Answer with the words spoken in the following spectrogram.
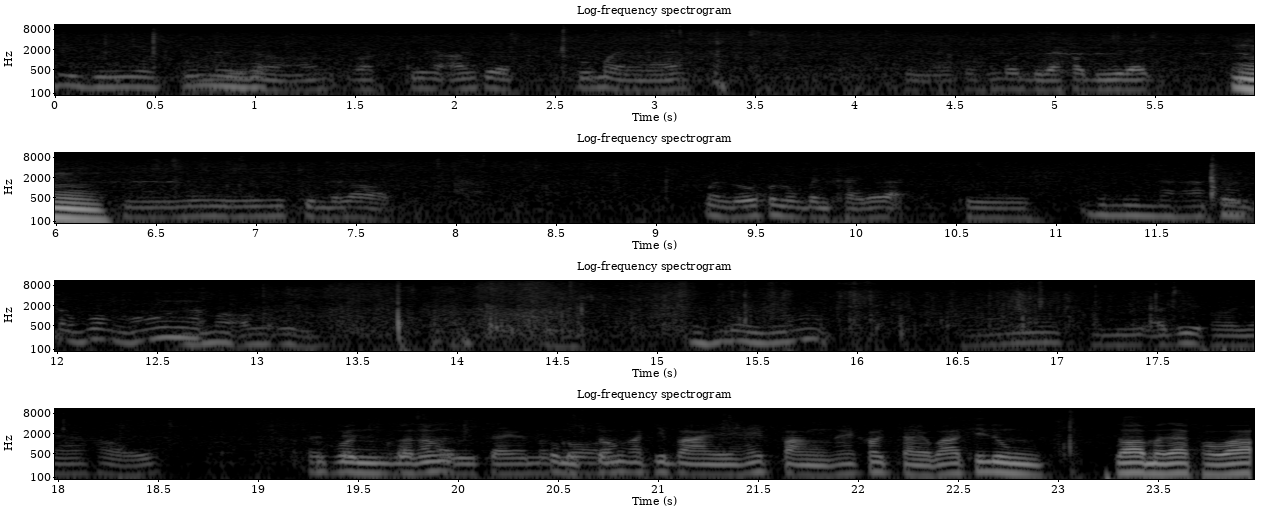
ได้ดูแบบคนหนึ่งเหแบรอบวัดที่อังเกฤษผู้ใหม่นะเห็นไหมข้างบนดูแลเขาดีเล็กอืมไม่มีที่กินตลอดเหมันรู้ว่าคุณลุงเป็นใครด้วยแหละคือบุญนะครับเป็นตะว่องน้อยอะมาเอาเองโอ้โหเขามีอดีตภรรยาเขาทุกคนเราต้องผมต้องอธิบายให้ฟังให้เข้าใจว่าที่ลุงรอดมาได้เพราะว่า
